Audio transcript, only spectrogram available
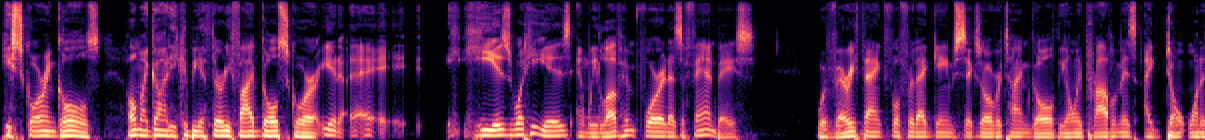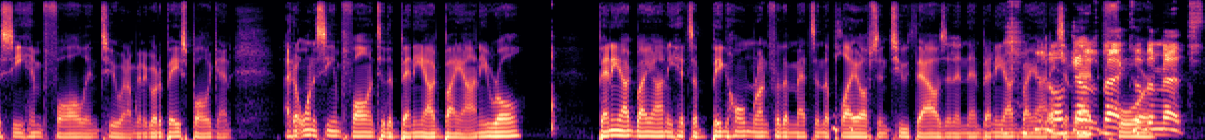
He's scoring goals. Oh my God, he could be a 35 goal scorer. You know, eh, eh, he is what he is, and we love him for it as a fan base. We're very thankful for that game six overtime goal. The only problem is I don't want to see him fall into, and I'm going to go to baseball again. I don't want to see him fall into the Benny Agbayani role. Benny Agbayani hits a big home run for the Mets in the playoffs in 2000, and then Benny Agbayani's a Met back for to the Mets.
